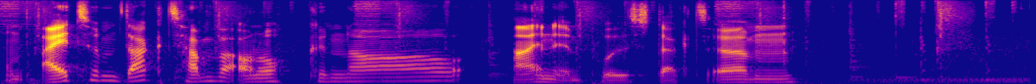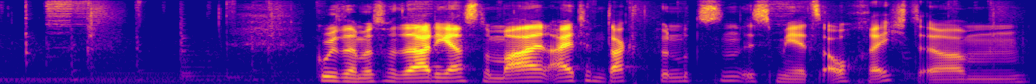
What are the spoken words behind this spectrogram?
Und Item Duct haben wir auch noch genau eine Impuls Duct. Ähm Gut, dann müssen wir da die ganz normalen Item Ducts benutzen. Ist mir jetzt auch recht. Ähm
